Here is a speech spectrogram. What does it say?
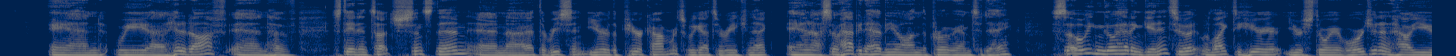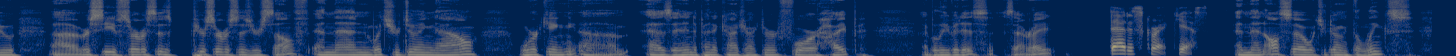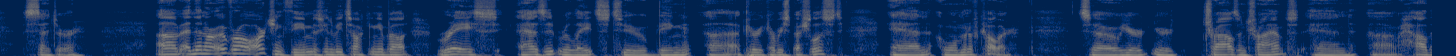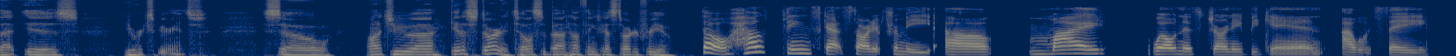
and we uh, hit it off and have stayed in touch since then. And uh, at the recent year of the Peer Conference, we got to reconnect. And uh, so happy to have you on the program today. So we can go ahead and get into it. We'd like to hear your story of origin and how you uh, receive services, peer services yourself, and then what you're doing now, working um, as an independent contractor for Hype, I believe it is. Is that right? That is correct. Yes. And then also what you're doing at the LINKS Center um, and then our overall arching theme is going to be talking about race as it relates to being uh, a peer recovery specialist and a woman of color. So your your trials and triumphs and uh, how that is your experience. So why don't you uh, get us started? Tell us about how things got started for you. So how things got started for me. Uh, my wellness journey began, I would say,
